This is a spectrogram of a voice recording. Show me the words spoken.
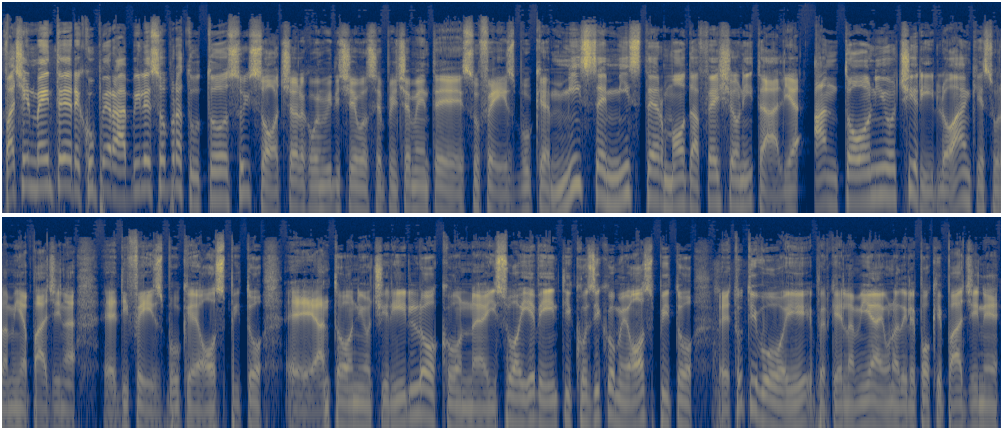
facilmente recuperabile soprattutto sui social, come vi dicevo semplicemente su Facebook, Miss e Mister Moda Fashion Italia, Antonio Cirillo, anche sulla mia pagina eh, di Facebook eh, ospito eh, Antonio Cirillo con i suoi eventi, così come ospito eh, tutti voi, perché la mia è una delle poche pagine,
